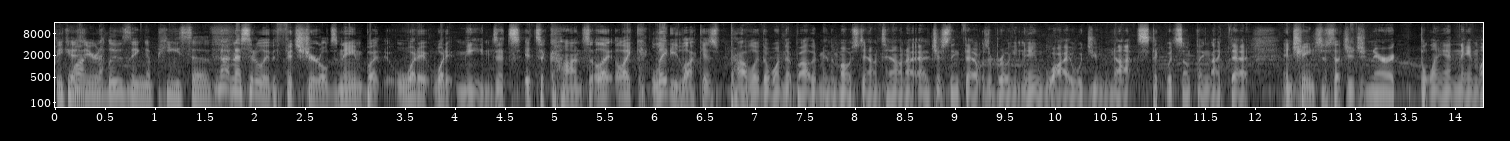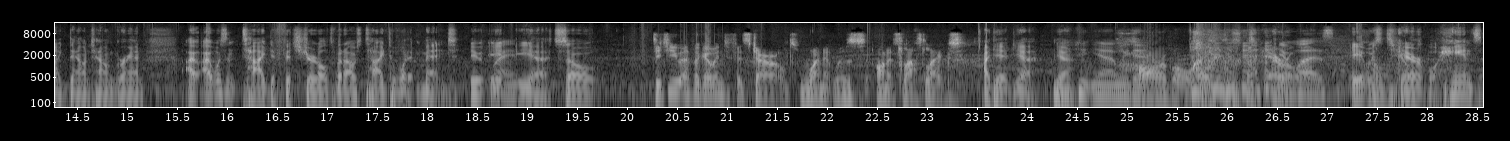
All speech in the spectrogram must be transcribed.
because Well, you're no- losing a piece of. not necessarily the Fitzgerald's name, but what it what it means. It's it's a concept. Like, like Lady Luck is probably the one that bothered me the most downtown. I, I just think that was a brilliant name. Why would you not stick with something like that and change to such a generic, bland name like Downtown Grand? I, I wasn't tied to Fitzgerald's, but I was tied to what it meant. It, it- Right. yeah. So Did you ever go into Fitzgerald's when it was on its last legs? I did. Yeah. Yeah. yeah, we did. Horrible. terrible. was. It was Oh, God. terrible. Hands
